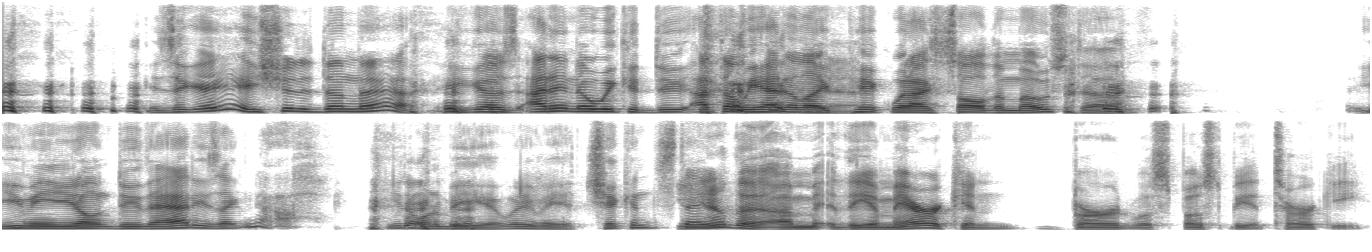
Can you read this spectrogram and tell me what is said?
He's like, yeah, you should have done that. He goes, I didn't know we could do. I thought we had to like Yeah. pick what I saw the most of. You mean you don't do that? He's like, no, you don't want to be. A, what do you mean, a chicken steak? You know the um, the American bird was supposed to be a turkey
